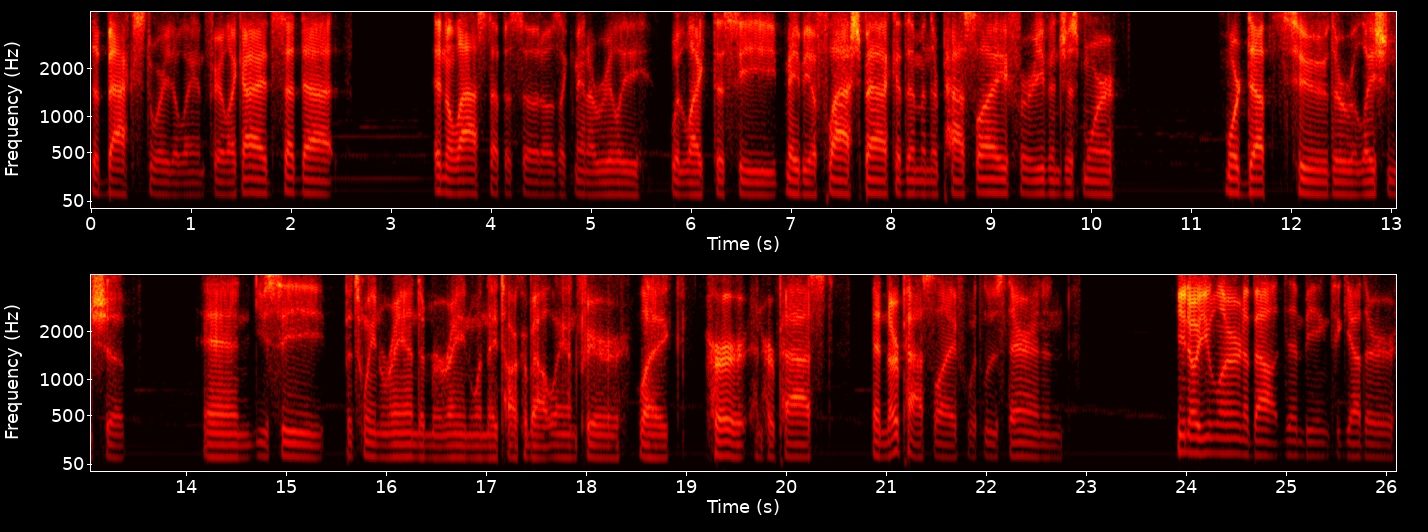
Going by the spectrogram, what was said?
the backstory to Lanfear. Like I had said that in the last episode, I was like, man, I really would like to see maybe a flashback of them in their past life, or even just more more depth to their relationship. And you see between Rand and Moiraine when they talk about Lanfear, like her and her past and their past life with Lews Therin and you know, you learn about them being together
